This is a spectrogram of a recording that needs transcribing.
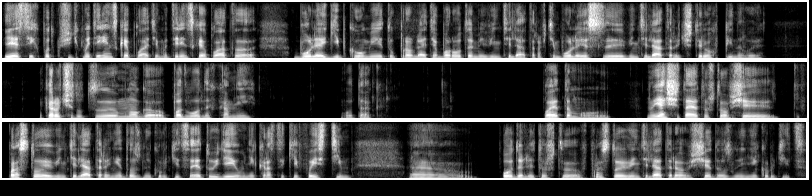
Если их подключить к материнской плате, материнская плата более гибко умеет управлять оборотами вентиляторов, тем более если вентиляторы четырехпиновые. Короче, тут э, много подводных камней. Вот так. Поэтому, ну, я считаю то, что вообще простое вентиляторы не должны крутиться. Эту идею мне как раз-таки FaceTeam э, подали, то, что в простое вентиляторы вообще должны не крутиться.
